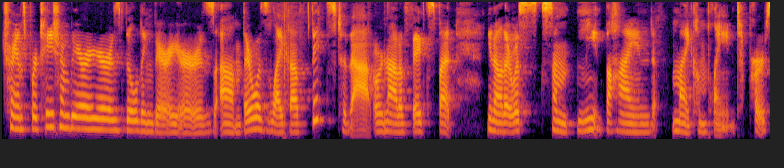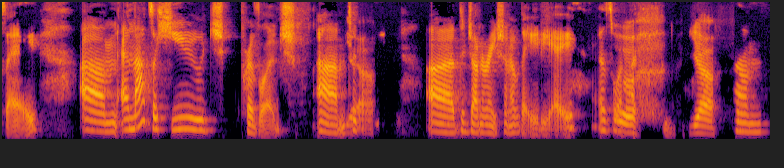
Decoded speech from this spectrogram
transportation barriers, building barriers. Um, there was like a fix to that, or not a fix, but you know, there was some meat behind my complaint per se, um, and that's a huge privilege um, to yeah. uh, the generation of the ADA as well. Yeah. Um,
